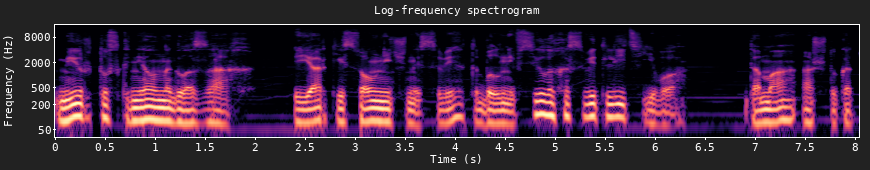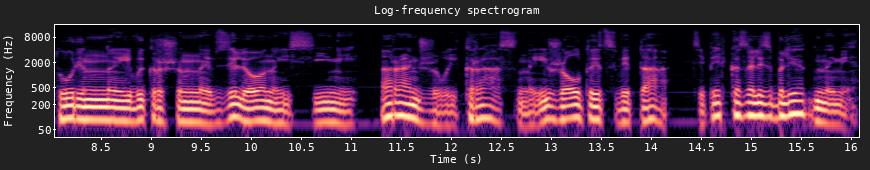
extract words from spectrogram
Мир тускнел на глазах. Яркий солнечный свет был не в силах осветлить его – Дома, оштукатуренные и выкрашенные в зеленый, синий, оранжевый, красный и желтые цвета, теперь казались бледными,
